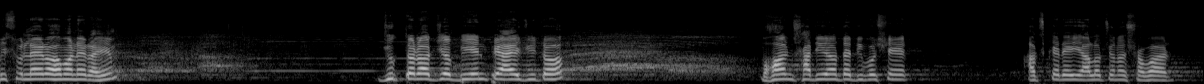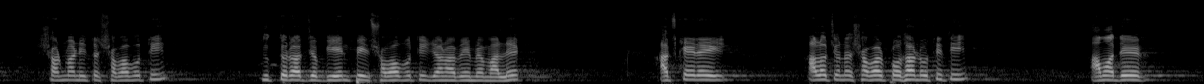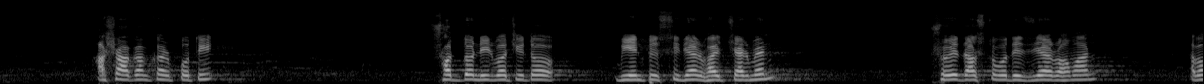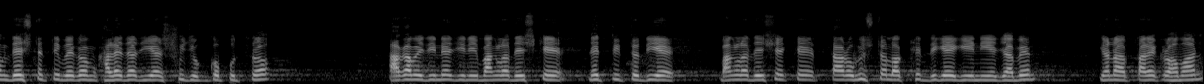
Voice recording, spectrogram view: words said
বিসমুল্লাহ রহমান রাহিম। যুক্তরাজ্য বিএনপি আয়োজিত মহান স্বাধীনতা দিবসের আজকের এই আলোচনা সভার সম্মানিত সভাপতি, যুক্তরাজ্য বিএনপির সভাপতি জনাব এম এ মালেক। আজকের এই আলোচনা সভার প্রধান অতিথি আমাদের আশা আকাঙ্ক্ষার প্রতীক, সদ্য নির্বাচিত বিএনপির সিনিয়র ভাইস চেয়ারম্যান শহীদ রাষ্ট্রপতি জিয়া রহমান এবং দেশনেত্রী বেগম খালেদা জিয়ার সুযোগ্য পুত্র। আগামী দিনে যিনি বাংলাদেশকে নেতৃত্ব দিয়ে বাংলাদেশকে তার অভিষ্ট লক্ষ্যের দিকে এগিয়ে নিয়ে যাবেন, জনাব তারেক রহমান।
